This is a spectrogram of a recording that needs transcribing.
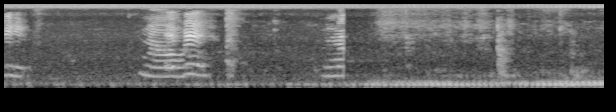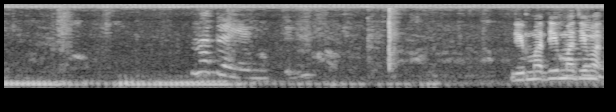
bi. No. Ebi. No. Nada yang dimat dimat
